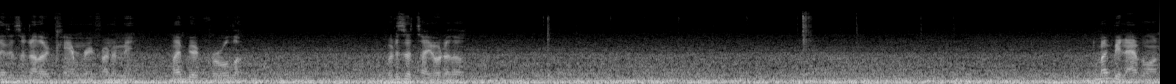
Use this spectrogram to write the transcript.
think there's another Camry in front of me. Might be a Corolla. But it's a Toyota though. It might be an Avalon.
